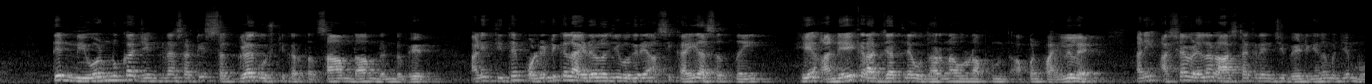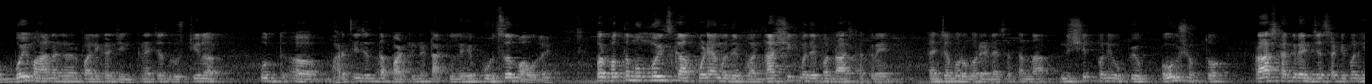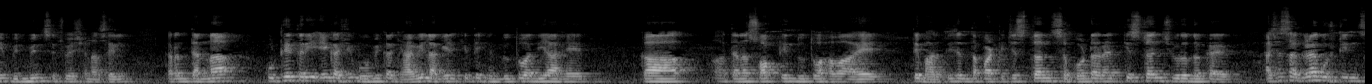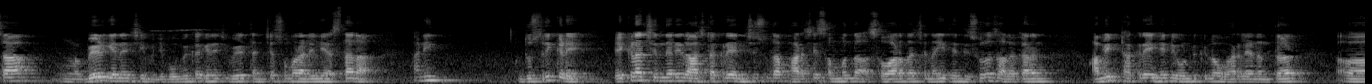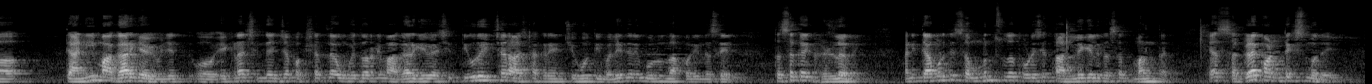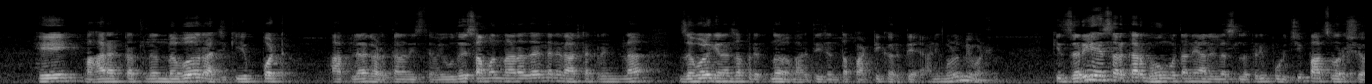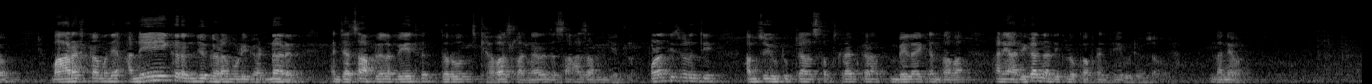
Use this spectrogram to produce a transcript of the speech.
ते निवडणुका जिंकण्यासाठी सगळ्या गोष्टी करतात साम दाम दंड भेद. आणि तिथे पॉलिटिकल आयडिओलॉजी वगैरे अशी काही असत नाही. हे अनेक राज्यातल्या उदाहरणावरून आपण आपण पाहिलेलं आहे. आणि अशा वेळेला राज ठाकरे यांची भेट घेणं म्हणजे मुंबई महानगरपालिका जिंकण्याच्या दृष्टीनं उद भारतीय जनता पार्टीने टाकलेलं हे पुढचं पाऊल आहे. पण फक्त मुंबईच का पुण्यामध्ये पण नाशिकमध्ये पण राज ठाकरे त्यांच्याबरोबर येण्याचा त्यांना निश्चितपणे उपयोग होऊ शकतो. राज ठाकरे यांच्यासाठी पण ही विन विन सिच्युएशन असेल. कारण त्यांना कुठेतरी एक अशी भूमिका घ्यावी लागेल की ते हिंदुत्ववादी आहेत का त्यांना सॉफ्ट हिंदुत्व हवं आहे. ते भारतीय जनता पार्टीचे स्टंट सपोर्टर आहेत की स्टंट विरोधक आहेत? अशा सगळ्या गोष्टींचा वेळ घेण्याची म्हणजे भूमिका घेण्याची वेळ त्यांच्यासमोर आलेली असताना आणि दुसरीकडे एकनाथ शिंदे आणि राज ठाकरे यांचे सुद्धा फारसे संबंध सौहार्दाचे नाहीत हे दिसूनच आलं. कारण अमित ठाकरे हे निवडणुकीला उभारल्यानंतर त्यांनी माघार घ्यावी. म्हणजे एकनाथ शिंदे यांच्या पक्षातल्या उमेदवारांनी माघार घ्यावी अशी तीव्र इच्छा राज ठाकरे यांची होती. भले त्यांनी बोलून दाखवली नसेल तसं काही घडलं नाही. आणि त्यामुळे ते संबंध सुद्धा थोडेसे ताणले गेले तसं म्हणतात. या सगळ्या कॉन्टेक्स्टमध्ये हे महाराष्ट्रातलं नवं राजकीय पट आपल्याला घडताना दिसते म्हणजे उदय सामंत नाराज आहेत आणि राज ठाकरेंना जवळ घेण्याचा प्रयत्न भारतीय जनता पार्टी करते. आणि म्हणून मी म्हटलं की जरी हे सरकार बहुमताने आलेलं असलं तरी पुढची पाच वर्ष महाराष्ट्रामध्ये अनेक रंजक घडामोडी घडणार आहेत आणि ज्याचा आपल्याला वेध दररोज घ्यावाच लागणार आहे जसं आज आम्ही घेतलं. पुन्हा तीच विनंती आमचं युट्यूब चॅनल सबस्क्राईब करा बेल आयकन दाबा आणि अधिकात अधिक लोकांपर्यंत हे व्हिडिओ जाऊया धन्यवाद.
